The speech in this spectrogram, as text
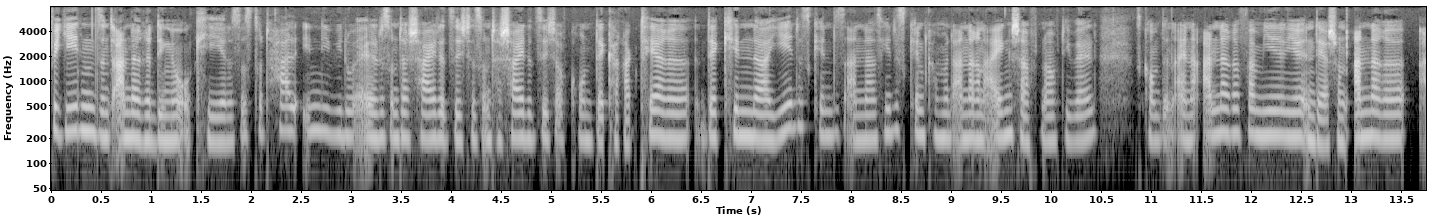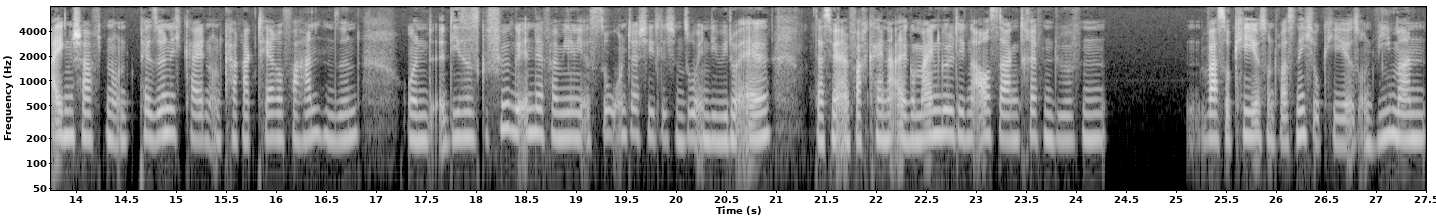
für jeden sind andere Dinge okay. Das ist total individuell, das unterscheidet sich, das unterscheidet sich aufgrund der Charaktere der Kinder. Jedes Kind ist anders, jedes Kind kommt mit anderen Eigenschaften auf die Welt. Es kommt in eine andere Familie, in der schon andere Eigenschaften und Persönlichkeiten und Charaktere vorhanden sind. Und dieses Gefüge in der Familie ist so unterschiedlich und so individuell, dass wir einfach keine allgemeingültigen Aussagen treffen dürfen, was okay ist und was nicht okay ist und wie man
